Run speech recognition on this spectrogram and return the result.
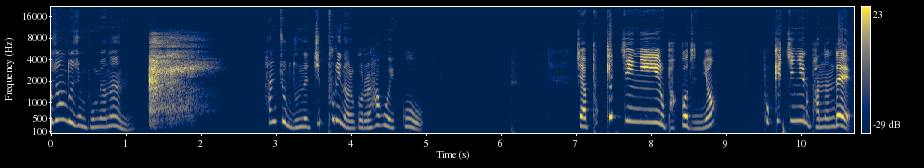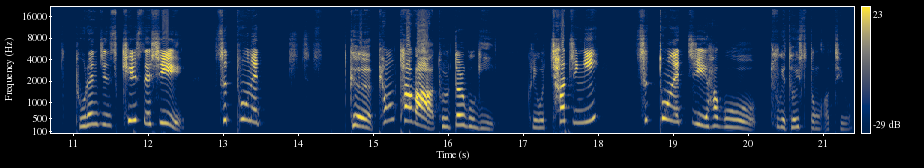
표정도 지금 보면은 한쪽 눈에 찌푸린 얼굴을 하고 있고 제가 포켓지니로 봤거든요. 포켓지니로 봤는데 도렌진 스킬셋이 스톤의 그 평타가 돌떨구기 그리고 차징이 스톤 엣지 하고 두 개 더 있었던 것 같아요.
